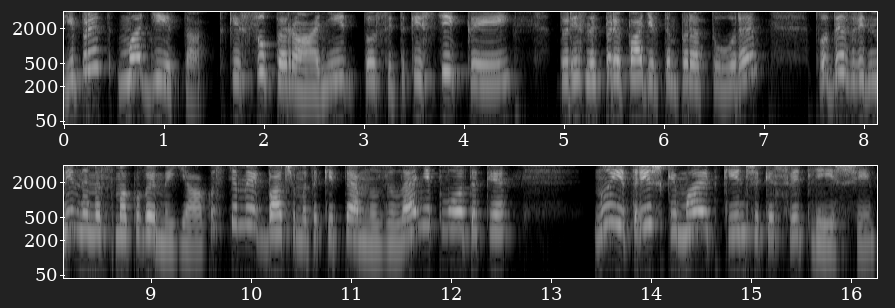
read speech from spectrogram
гібрид Мадіта, такий суперранній, досить такий стійкий до різних перепадів температури. Плоди з відмінними смаковими якостями, як бачимо, такі темно-зелені плодики. Ну і трішки мають кінчики світліші.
